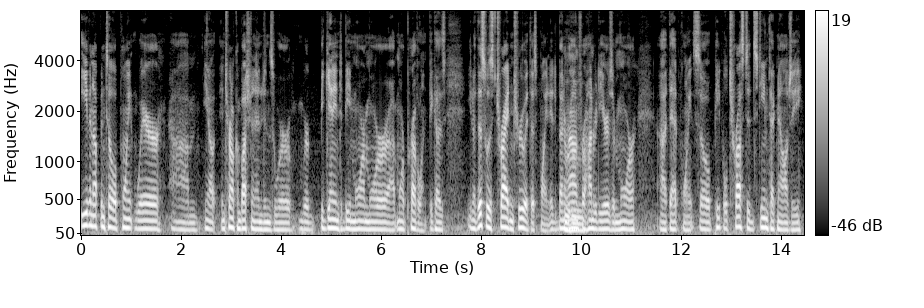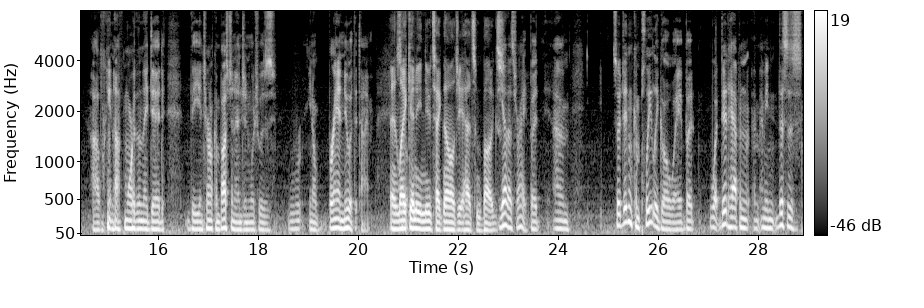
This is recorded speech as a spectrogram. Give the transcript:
even up until a point where um, you know internal combustion engines were were beginning to be more and more uh, more prevalent because you know this was tried and true at this point. It had been around for hundred years or more uh, at that point, so people trusted steam technology oddly enough more than they did the internal combustion engine, which was r- you know brand new at the time. And So- like any new technology, it had some bugs. Yeah, that's right. But um, so it didn't completely go away. But what did happen? I mean, this is.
